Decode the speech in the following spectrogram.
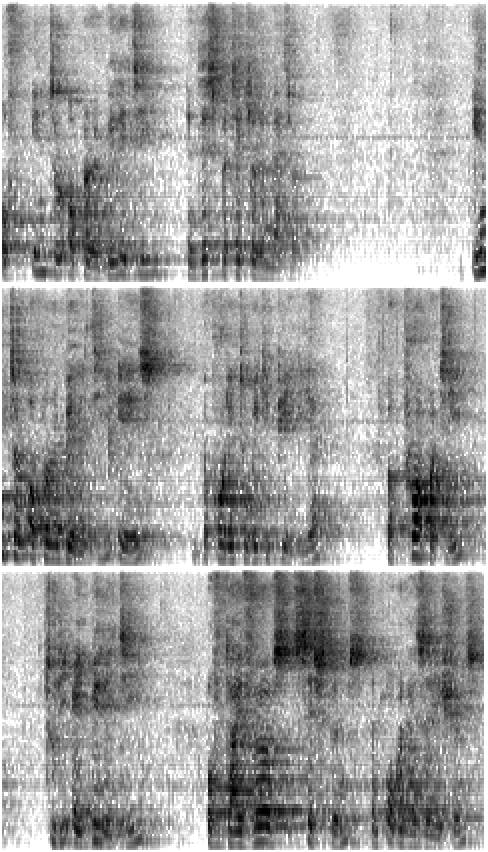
of interoperability in this particular matter? Interoperability is, according to Wikipedia, a property to the ability of diverse systems and organizations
